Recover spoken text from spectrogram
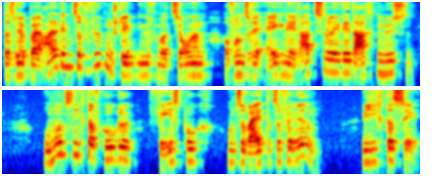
dass wir bei all den zur Verfügung stehenden Informationen auf unsere eigene Rationalität achten müssen, um uns nicht auf Google, Facebook und so weiter zu verirren, wie ich das sehe.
